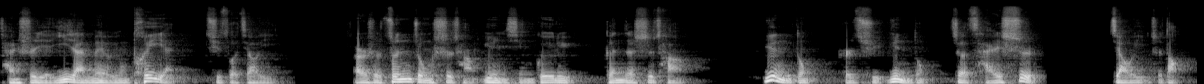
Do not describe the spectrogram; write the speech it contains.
禅师也依然没有用推演。去做交易，而是尊重市场运行规律，跟着市场运动而去运动，这才是交易之道。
